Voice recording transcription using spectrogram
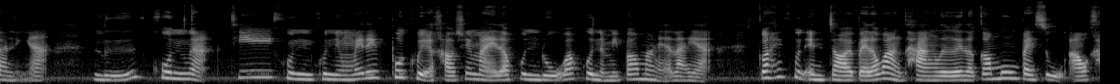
กันอย่างเงี้ยหรือคุณอะที่คุณคุณยังไม่ได้พูดคุยกับเขาใช่ไหม แล้วคุณรู้ว่าคุณมีเป้าหมายอะไรอะ ก็ให้คุณ enjoy ไประหว่างทางเลย แล้วก็มุ่งไปสู่เอาค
